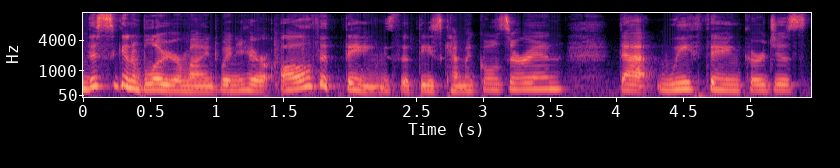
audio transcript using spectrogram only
this is going to blow your mind when you hear all the things that these chemicals are in that we think are just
